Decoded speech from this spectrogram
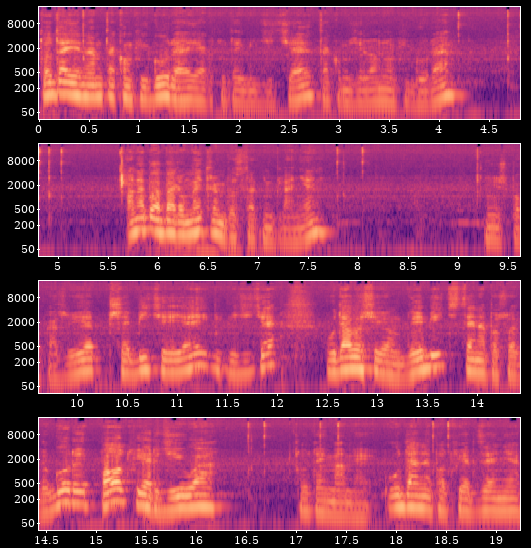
To daje nam taką figurę, jak tutaj widzicie, taką zieloną figurę. Ona była barometrem w ostatnim planie. Już pokazuję. Przebicie jej, widzicie? Udało się ją wybić, cena poszła do góry, potwierdziła Tutaj mamy udane potwierdzenie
